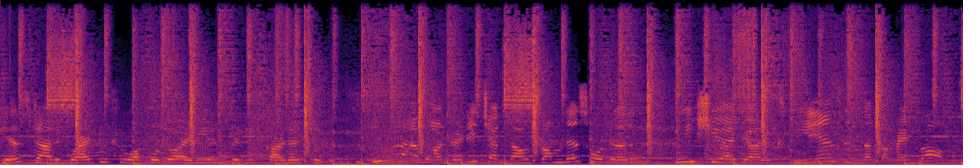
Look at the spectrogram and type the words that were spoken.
Guests are required to show a photo ID and credit card at check-in. If you have already checked out from this hotel, please share your experience in the comment box.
